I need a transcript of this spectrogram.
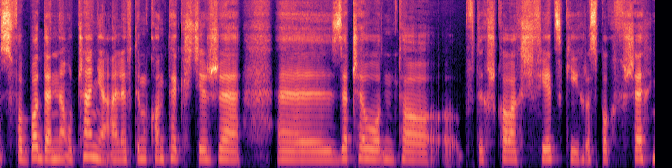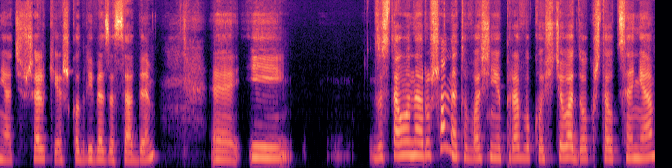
swoboda nauczania, ale w tym kontekście, że e, zaczęło to w tych szkołach świeckich rozpowszechniać wszelkie szkodliwe zasady. E, I zostało naruszone to właśnie prawo Kościoła do kształcenia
